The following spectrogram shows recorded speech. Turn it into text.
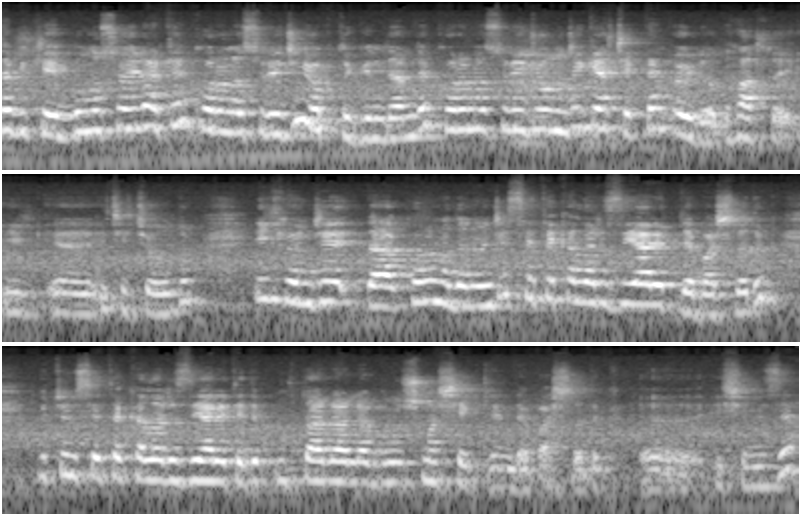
tabii ki bunu söylerken korona süreci yoktu gündemde. Korona süreci olunca gerçekten öyle oldu. Halkla e, iç içe olduk. İlk önce daha koronadan önce STK'ları ziyaretle başladık. Bütün STK'ları ziyaret edip muhtarlarla buluşma şeklinde başladık e, işimize.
